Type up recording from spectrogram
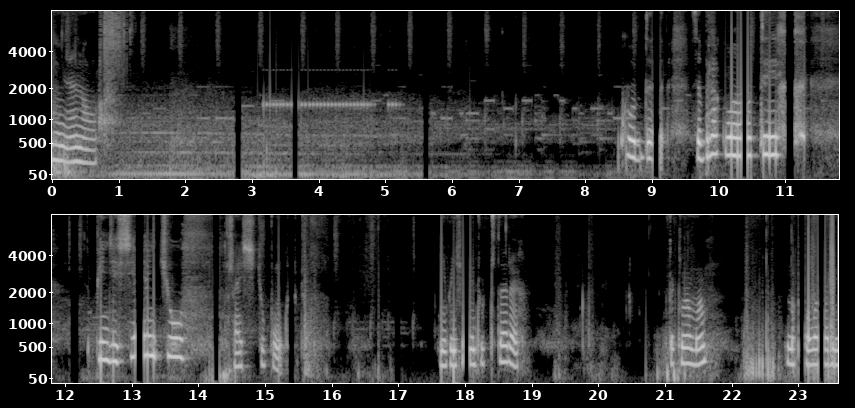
Nie no. Kurde, zabrakło tych 56 punktów. Nie 54. Tak mama. Na poważnie.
